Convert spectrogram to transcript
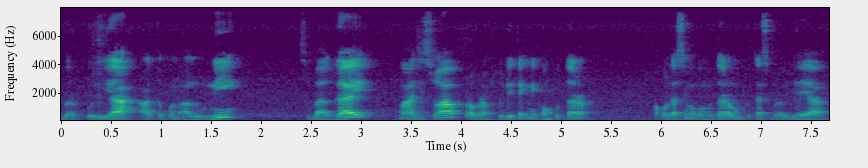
berkuliah ataupun alumni sebagai mahasiswa program studi teknik komputer Fakultas Ilmu Komputer Universitas Brawijaya.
